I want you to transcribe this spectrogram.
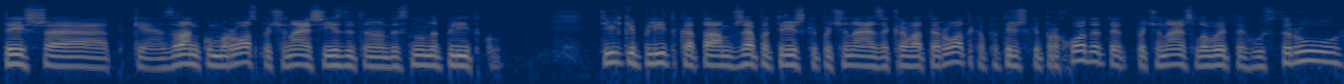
ти ще таке, зранку мороз починаєш їздити на десну на плітку. Тільки плітка там вже потрішки починає закривати ротика, потрішки проходити, починаєш ловити густеру,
